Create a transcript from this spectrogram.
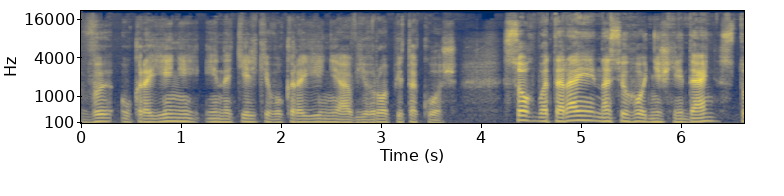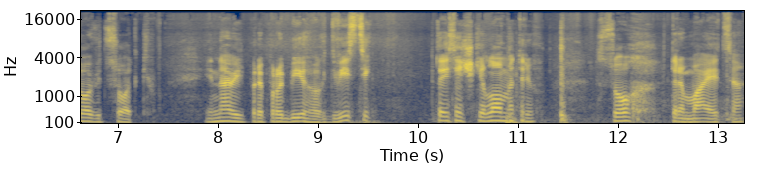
в Україні і не тільки в Україні, а в Європі також. Сох батареї на сьогоднішній день 100%. І навіть при пробігах 200 тисяч кілометрів сох тримається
